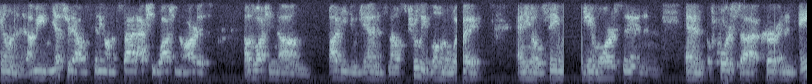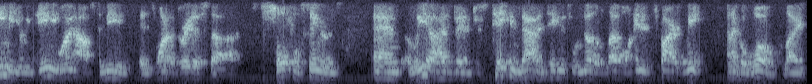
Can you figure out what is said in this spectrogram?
killing it. I mean, yesterday I was sitting on the side, actually watching the artist. I was watching um, Adi do Janis, and I was truly blown away and you know, same with Jim Morrison and and of course uh, Kurt and Amy. I mean, Amy Winehouse to me is one of the greatest uh, soulful singers, and Leah has been just taking that and taking it to another level, and it inspires me. And I go, whoa, like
